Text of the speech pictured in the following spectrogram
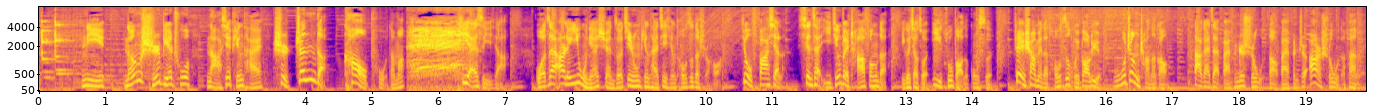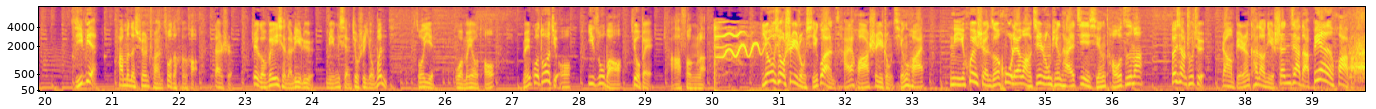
你能识别出哪些平台是真的靠谱的吗？P.S. 一下，我在二零一五年选择金融平台进行投资的时候啊，就发现了现在已经被查封的一个叫做易租宝的公司，这上面的投资回报率不正常的高。大概在百分之十五到百分之二十五的范围，即便他们的宣传做得很好，但是这个危险的利率明显就是有问题，所以我没有投。没过多久，易租宝就被查封了。优秀是一种习惯，才华是一种情怀。你会选择互联网金融平台进行投资吗？分享出去，让别人看到你身价的变化吧。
